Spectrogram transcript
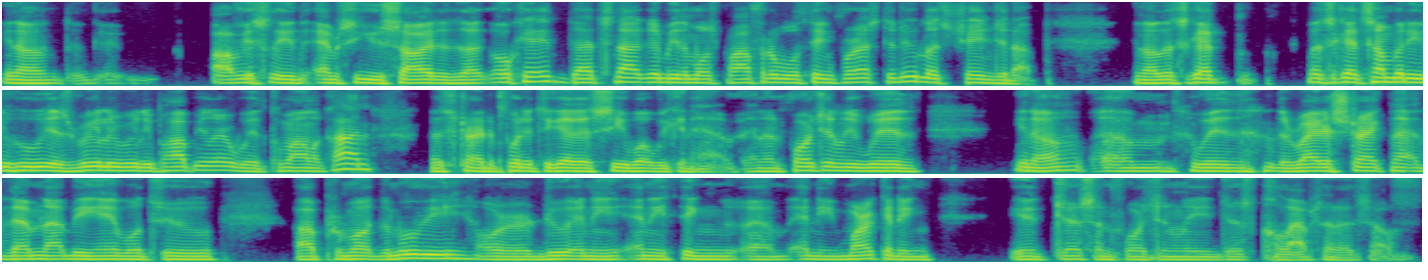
you know, obviously the MCU saw it as like, okay, that's not going to be the most profitable thing for us to do. Let's change it up. You know, let's get let's get somebody who is really really popular with Kamala Khan. Let's try to put it together, see what we can have. And unfortunately, with you know, um, with the writer strike, not them not being able to uh, promote the movie or do any anything, um, any marketing, it just unfortunately just collapsed on itself.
